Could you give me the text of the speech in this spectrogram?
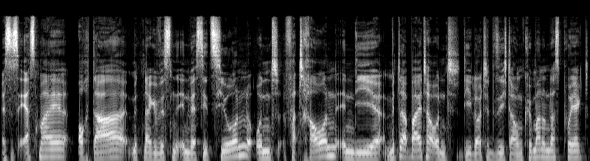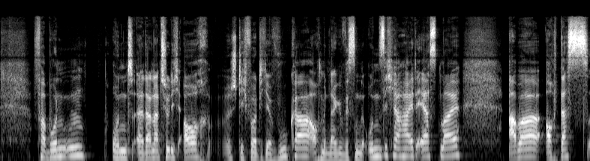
es ist erstmal auch da mit einer gewissen Investition und Vertrauen in die Mitarbeiter und die Leute, die sich darum kümmern, um das Projekt verbunden. Und äh, dann natürlich auch, Stichwort hier VUCA, auch mit einer gewissen Unsicherheit erstmal. Aber auch das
